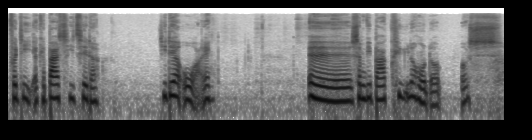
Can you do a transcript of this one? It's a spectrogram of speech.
fordi jeg kan bare sige til dig, de der ord, ikke? Øh, som vi bare kyler rundt om os.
